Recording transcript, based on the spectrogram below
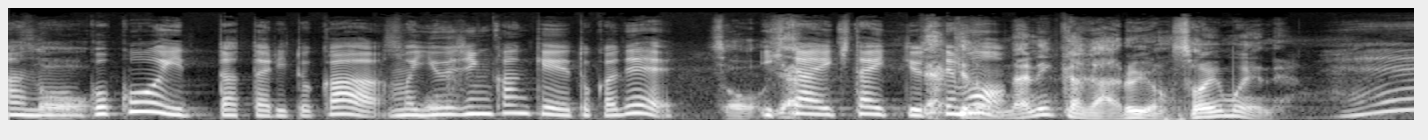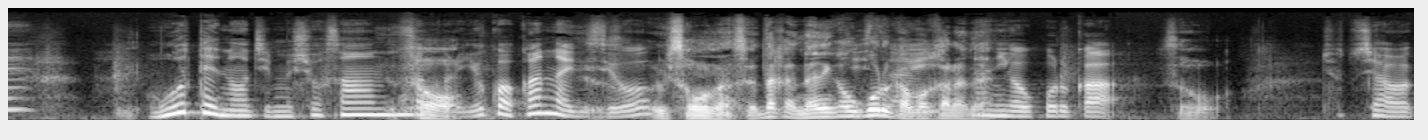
あのご好意だったりとか、まあ、友人関係とかで行きたい行きたいって言っても、何かがあるよ。そういうもんやねえー？大手の事務所さんだからよくわかんないですよ。そうなんですよ。だから何が起こるかわからない。何が起こるか。そちょっとじゃあ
